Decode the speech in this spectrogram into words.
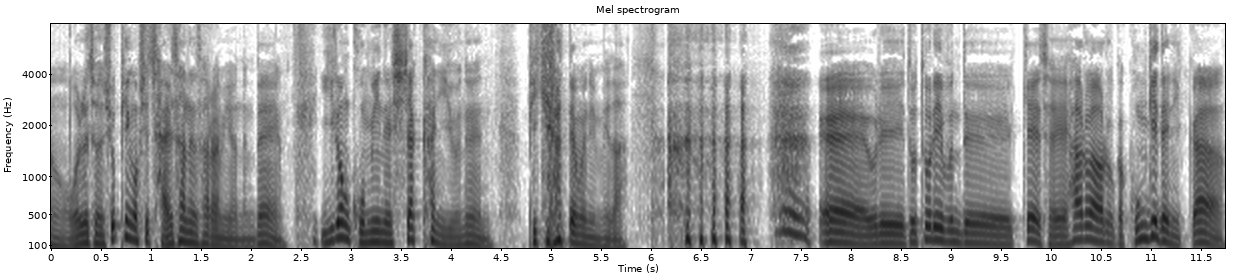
어, 원래 저는 쇼핑 없이 잘 사는 사람이었는데, 이런 고민을 시작한 이유는 비키라 때문입니다. 예, 우리 도토리 분들께 제 하루하루가 공개되니까,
